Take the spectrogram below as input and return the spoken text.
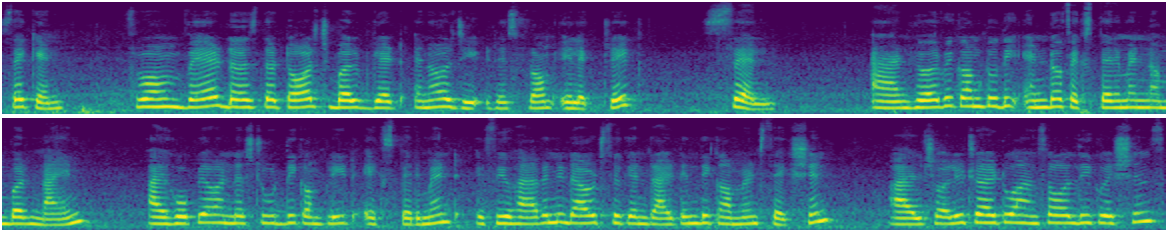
Second, from where does the torch bulb get energy? It is from electric cell. And here we come to the end of experiment number 9. I hope you have understood the complete experiment. If you have any doubts, you can write in the comment section. I'll surely try to answer all the questions.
